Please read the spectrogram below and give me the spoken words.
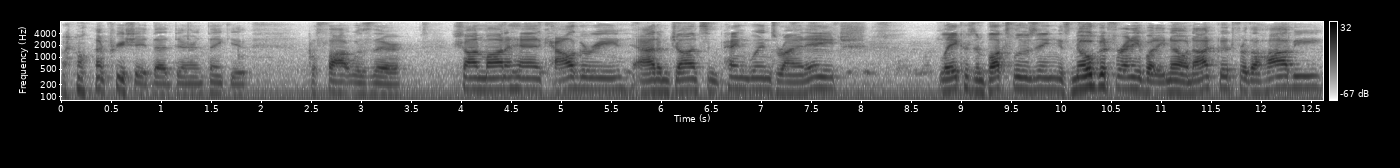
I appreciate that, Darren. Thank you. The thought was there. Sean Monahan, Calgary. Adam Johnson, Penguins. Ryan H. Lakers and Bucks losing. It's no good for anybody. No, not good for the hobby.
